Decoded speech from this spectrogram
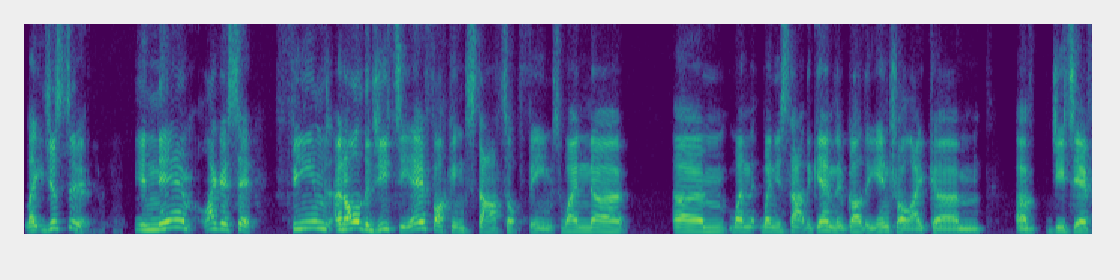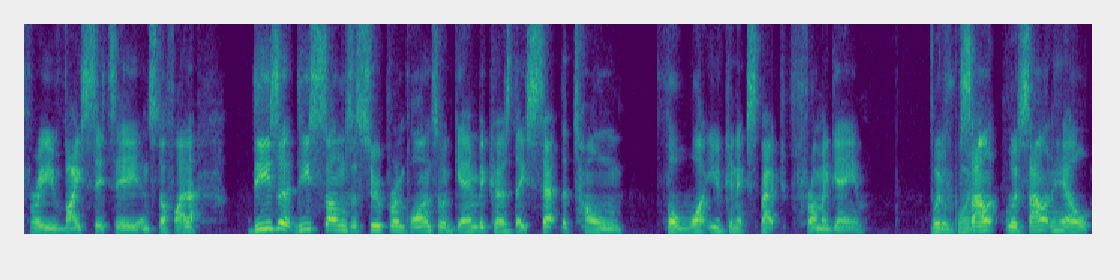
Like just to you name, like I said, themes and all the GTA fucking startup themes. When uh, um when when you start the game, they've got the intro like um of GTA 3, Vice City, and stuff like that. These are these songs are super important to a game because they set the tone for what you can expect from a game. With. Silent with Silent Hill,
